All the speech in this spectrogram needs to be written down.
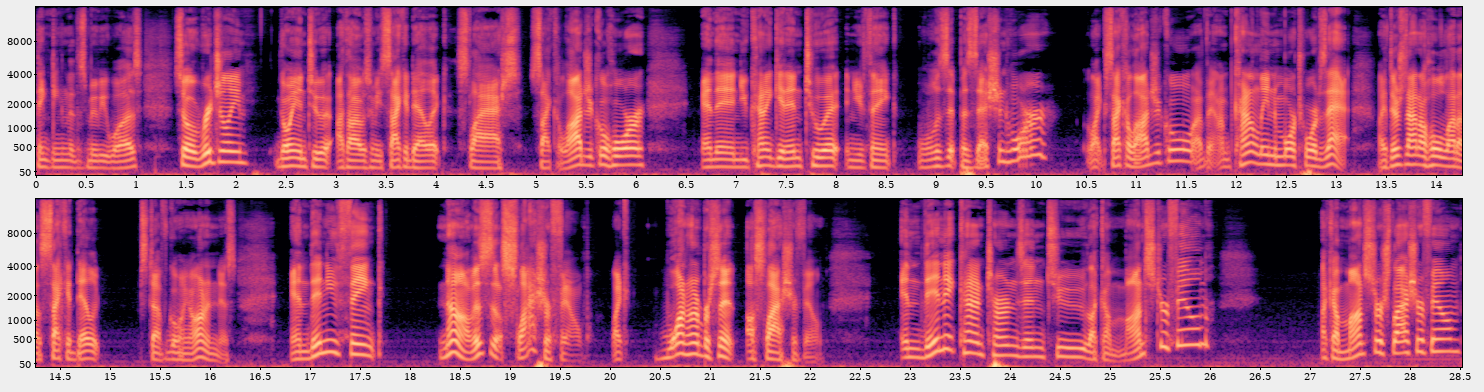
thinking that this movie was. So originally going into it, I thought it was gonna be psychedelic slash psychological horror, and then you kind of get into it and you think, well, is it possession horror? Like psychological? I I'm kind of leaning more towards that. Like, there's not a whole lot of psychedelic stuff going on in this. And then you think, no, this is a slasher film. Like 100% a slasher film. And then it kind of turns into like a monster film, like a monster slasher film.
